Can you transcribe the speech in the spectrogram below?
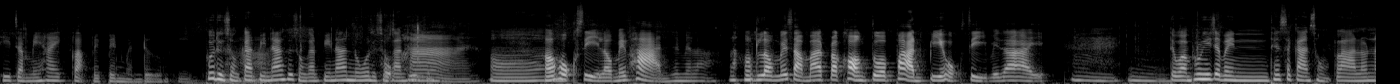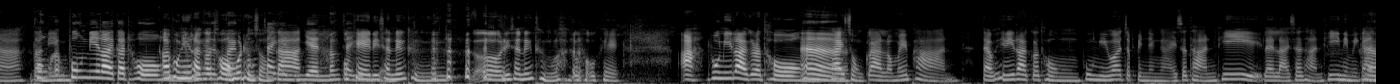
ที่จะไม่ให้กลับไปเป็นเหมือนเดิมอีก พูดถึงสงการปีหน้าคือสงการปีหน้านู้นหรือสงการที่เพราะหกสี่เราไม่ผ่านใช่ไหมล่ะเราเราไม่สามารถประคองตัวผ่านปีหกสี่ไปได้ แต่วันพรุ่งนี้จะเป็นเทศกาลสงกรานแล้วนะ ตอนนี้พรุ่งนี้ลอยกระทงพรุ่งนี้ลอยกระทงพูดถึงสงการเย็นต้องโอเคดิฉันนึกถึงเออดิฉันนึกถึงลอยโอเคอะพรุ่งนี้ลอยกระทงใช่สงกรานเราไม่ผ่าน แต่ทีนี้ลอยกระทงพรุ่งนี้ว่าจะเป็นยังไงสถานที่หลาย ๆ สถานที่เนี่ยมีการ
